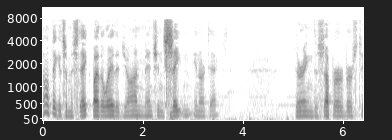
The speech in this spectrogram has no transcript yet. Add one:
I don't think it's a mistake, by the way, that John mentions Satan in our text. During the supper, verse 2,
